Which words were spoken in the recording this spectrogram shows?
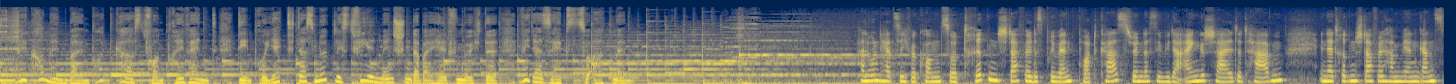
Willkommen beim Podcast von Prevent, dem Projekt, das möglichst vielen Menschen dabei helfen möchte, wieder selbst zu atmen. Hallo und herzlich willkommen zur dritten Staffel des Prevent Podcasts. Schön, dass Sie wieder eingeschaltet haben. In der dritten Staffel haben wir ein ganz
